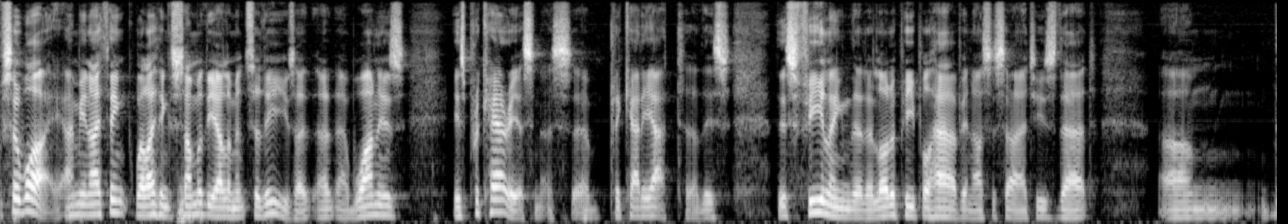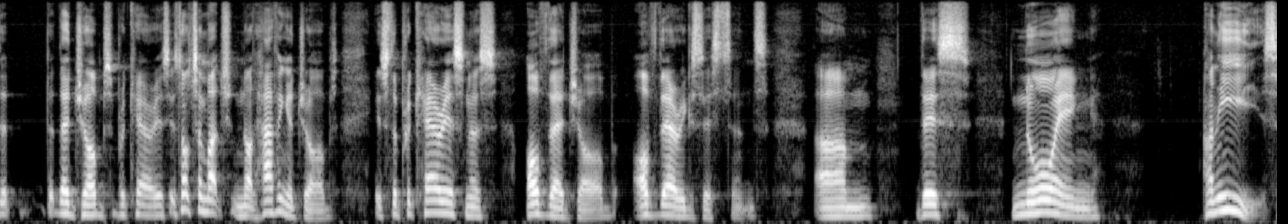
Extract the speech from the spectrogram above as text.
so why? I mean, I think, well, I think some of the elements are these. Uh, uh one is, is precariousness, uh, precariat, uh, this, this feeling that a lot of people have in our societies that, um, that, that their jobs are precarious. It's not so much not having a job, it's the precariousness of their job, of their existence, um, this gnawing unease,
